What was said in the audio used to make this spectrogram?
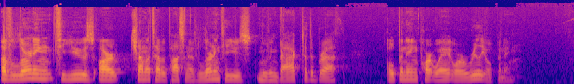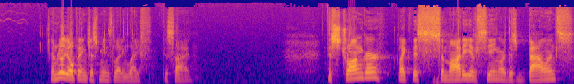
of learning to use our shamatha vipassana, of learning to use moving back to the breath, opening part way, or really opening. And really opening just means letting life decide. The stronger, like this samadhi of seeing or this balance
